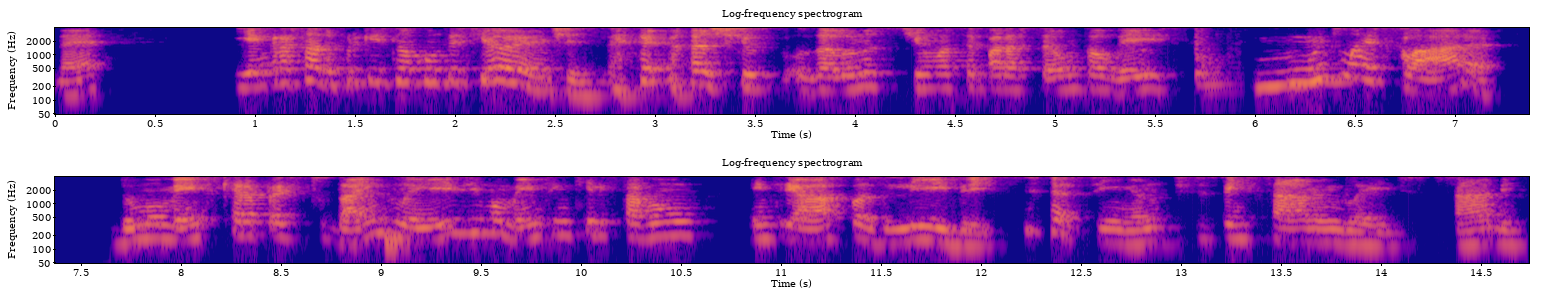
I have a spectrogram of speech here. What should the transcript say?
né? E é engraçado porque isso não acontecia antes. Eu acho que os, os, alunos tinham uma separação talvez muito mais clara do momento que era para estudar inglês e o momento em que eles estavam entre aspas livres. Assim, eu não preciso pensar no inglês, sabe?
